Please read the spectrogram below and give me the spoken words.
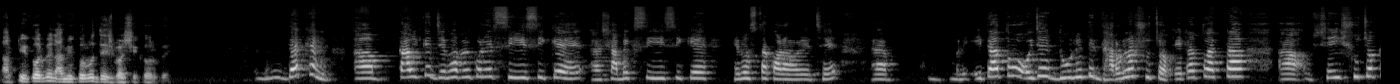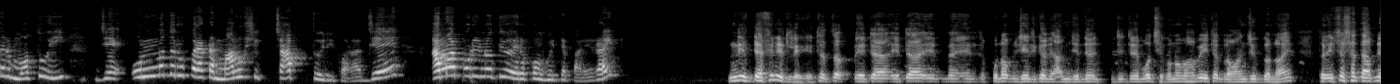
আপনি করবেন, আমি করব, দেশবাসী করবে। দেখেন কালকে যেভাবে করে সিইসি কে সাবেক সিইসি কে হেনস্থা করা হয়েছে মানে এটা তো ওই যে দুর্নীতির ধারণার সূচক, এটা তো একটা সেই সূচকের মতোই যে অন্যদের উপর একটা মানসিক চাপ তৈরি করা, যে আমার পরিণতিও এরকম হইতে পারে রাইট ডেফিনেটলি এটা তো, এটা এটা কোনো যেটা আমি যেটা বলছি কোনোভাবে এটা গ্রহণযোগ্য নয়। তো এটার সাথে আপনি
